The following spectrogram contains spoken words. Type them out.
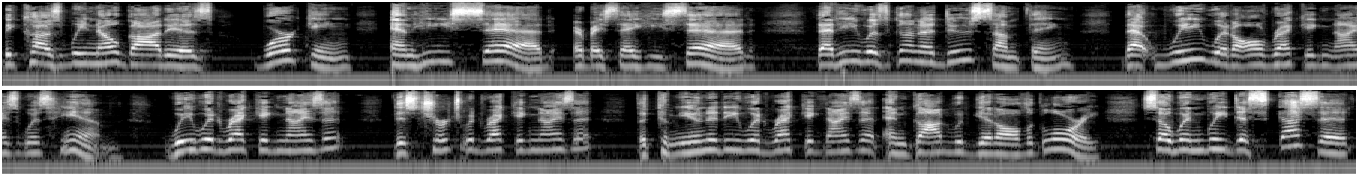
because we know God is working. And he said, everybody say, he said that he was going to do something that we would all recognize was him. We would recognize it. This church would recognize it. The community would recognize it. And God would get all the glory. So when we discuss it,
